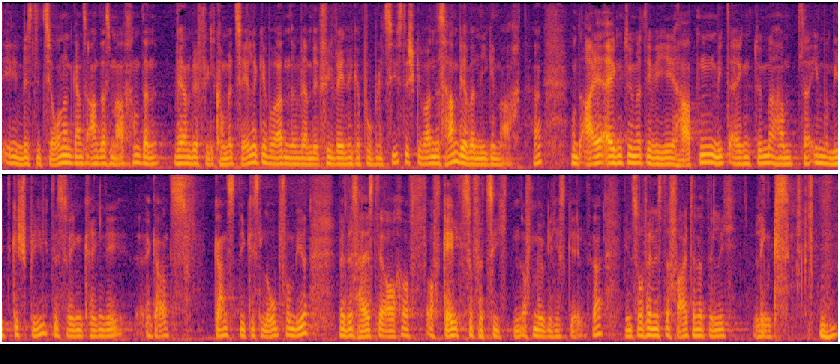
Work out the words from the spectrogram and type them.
Investitionen ganz anders machen, dann wären wir viel kommerzieller geworden, dann wären wir viel weniger publizistisch geworden. Das haben wir aber nie gemacht. Und alle Eigentümer, die wir je hatten, Miteigentümer, haben da immer mitgespielt. Deswegen kriegen die ein ganz ganz dickes Lob von mir, weil das heißt ja auch auf, auf Geld zu verzichten, auf mögliches Geld. Insofern ist der Falter natürlich links. Mhm.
